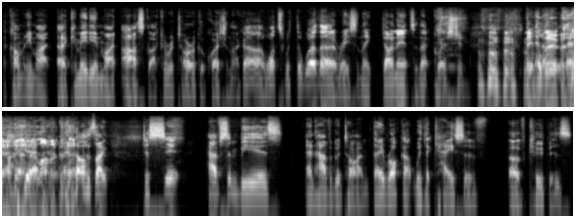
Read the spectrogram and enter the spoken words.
A comedy might, a comedian might ask like a rhetorical question, like, "Oh, what's with the weather recently?" Don't answer that question. People do. yeah, I love it. And I was like, just sit, have some beers, and have a good time. They rock up with a case of of Coopers.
